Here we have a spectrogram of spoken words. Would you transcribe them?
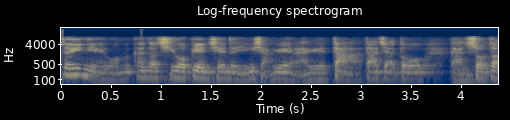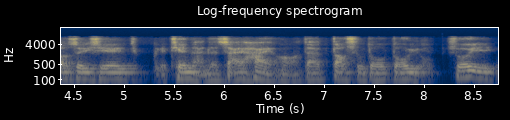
这一年我们看到气候变迁的影响越来越大，大家都感受到这些天然的灾害哈，到到处都都有，所以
